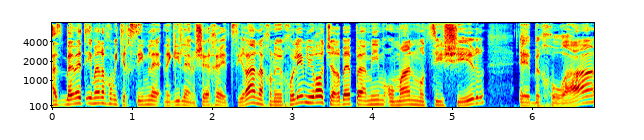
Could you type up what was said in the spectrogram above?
אז באמת, אם אנחנו מתייחסים נגיד להמשך היצירה, אנחנו יכולים לראות שהרבה פעמים אומן מוציא שיר אה, בכורה,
